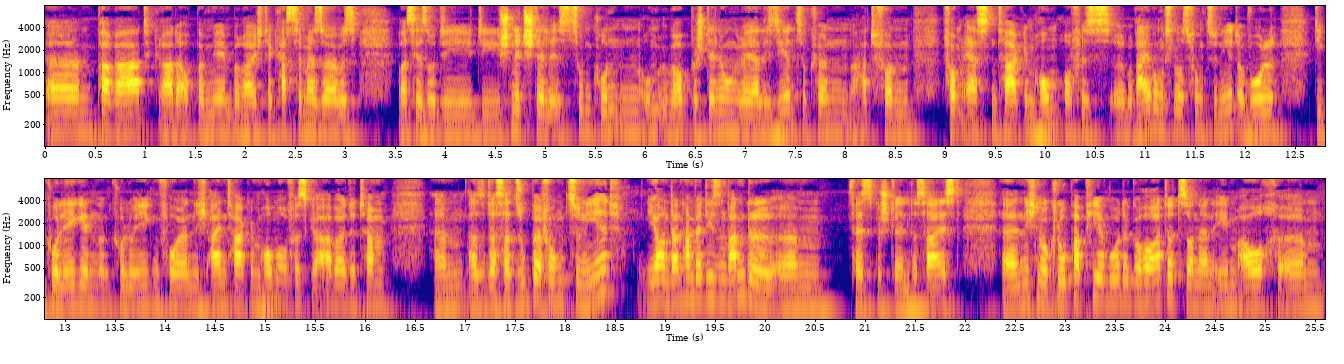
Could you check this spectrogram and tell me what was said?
ähm, parat, gerade auch bei mir im Bereich der Customer Service, was ja so die, die Schnittstelle ist zum Kunden, um überhaupt Bestellungen realisieren zu können, hat von, vom ersten Tag im Homeoffice äh, reibungslos funktioniert, obwohl die Kolleginnen und Kollegen vorher nicht einen Tag im Homeoffice gearbeitet haben. Ähm, also das hat super funktioniert. Ja, und dann haben wir diesen Wandel ähm, festgestellt. Das heißt, äh, nicht nur Klopapier wurde gehortet, sondern eben auch, ähm,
